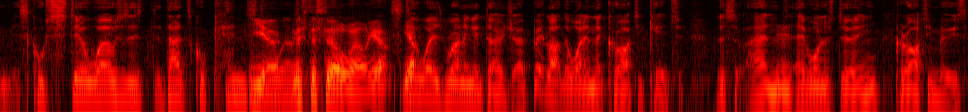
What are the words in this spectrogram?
it's called Stillwell's. His dad's called Ken yeah, Stillwell. Mr. Stillwell, yeah. Yep. Stillwell's running a dojo, a bit like the one in the Karate Kid, and hmm. everyone is doing karate moves.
